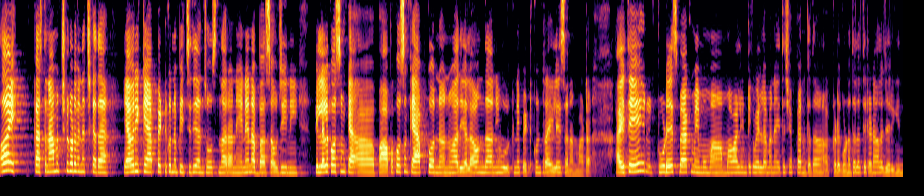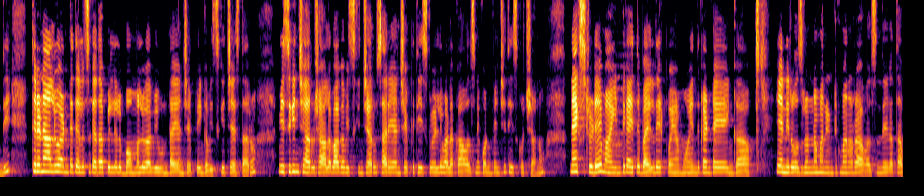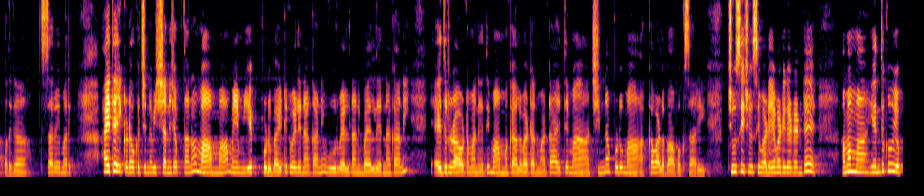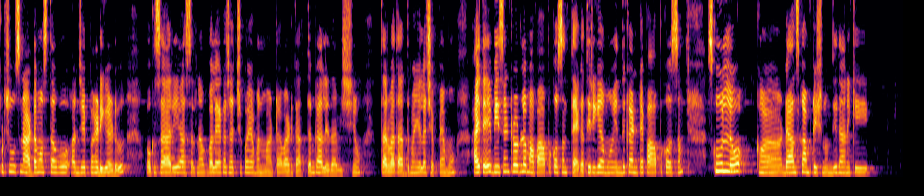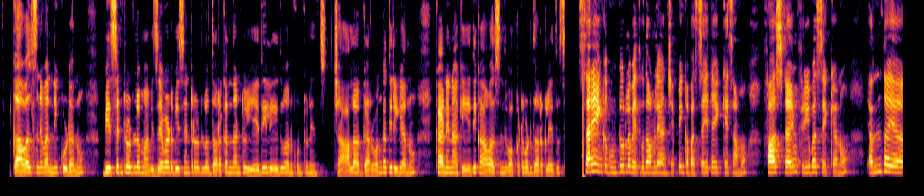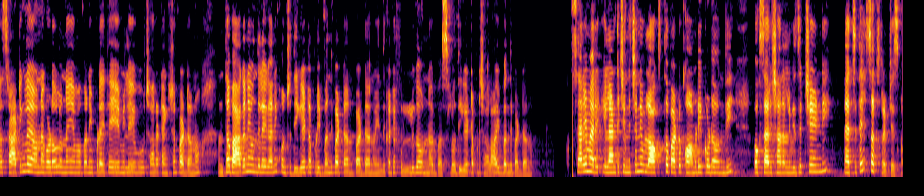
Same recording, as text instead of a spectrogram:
ఓయ్ కాస్త నా కూడా వినొచ్చు కదా. ఎవరి క్యాప్ పెట్టుకున్న పిచ్చిది అని చూస్తున్నారా? నేనేనబ్బా సౌజీని. పిల్లల కోసం క్యా పాప కోసం క్యాప్ కొన్నాను. అది ఎలా ఉందా అని ఊరికనే పెట్టుకుని ట్రై చేశాను అనమాట అయితే టూ డేస్ బ్యాక్ మేము మా అమ్మ వాళ్ళ ఇంటికి వెళ్ళామని అయితే చెప్పాను కదా. అక్కడ గుణదల తిరణాలు జరిగింది. తిరణాలు అంటే తెలుసు కదా పిల్లలు బొమ్మలు అవి ఉంటాయని చెప్పి ఇంకా విసిగిచ్చేస్తారు విసిగించారు చాలా బాగా విసిగించారు. సరే అని చెప్పి తీసుకువెళ్ళి వాళ్ళకి కావాల్సిన కొనిపించి తీసుకొచ్చాను. నెక్స్ట్ డే మా ఇంటికి అయితే బయలుదేరిపోయాము. ఎందుకంటే ఇంకా ఎన్ని రోజులున్నా మన ఇంటికి మనం రావాల్సిందే కదా తప్పదుగా. సరే మరి. అయితే ఇక్కడ ఒక చిన్న విషయాన్ని చెప్తాను. మా అమ్మ మేము ఎప్పుడు బయటకు వెళ్ళినా కానీ ఊరు వెళ్ళడానికి బయలుదేరినా కానీ ఎదురు రావటం అనేది మా అమ్మకి అలవాటు అనమాట అయితే మా చిన్నప్పుడు మా అక్క వాళ్ళ బాబు ఒకసారి చూసి చూసి వాడు ఏం అడిగాడంటే అమ్మమ్మ ఎందుకు ఎప్పుడు చూసినా అడ్డం వస్తావు? అని చెప్పి అడిగాడు. ఒకసారి అసలు నవ్వలేక చచ్చిపోయామన్నమాట వాడికి అర్థం కాలేదు ఆ విషయం. తర్వాత అర్థమయ్యేలా చెప్పాము. అయితే బీసెంట్ రోడ్లో మా పాప కోసం తెగ తిరిగాము. ఎందుకంటే పాప కోసం స్కూల్లో డాన్స్ కాంపిటీషన్ ఉంది. దానికి కావాల్సినవన్నీ కూడాను బీసెంట్ రోడ్లో మా విజయవాడ బీసెంట్ రోడ్లో దొరకందంటూ ఏదీ లేదు అనుకుంటూ నేను చాలా గర్వంగా తిరిగాను. కానీ నాకు ఏది కావాల్సింది ఒక్కటి కూడా దొరకలేదు. సరే ఇంకా గుంటూరులో వెతుకుదాంలే అని చెప్పి ఇంకా బస్సు అయితే ఎక్కేసాము ఫస్ట్ టైం ఫ్రీ బస్ ఎక్కాను. అంత స్టార్టింగ్లో ఏమైనా గొడవలు ఉన్నాయేమో కానీ ఇప్పుడైతే ఏమీ లేవు. చాలా టెన్షన్ పడ్డాను. అంతా బాగానే ఉందిలే కానీ కొంచెం దిగేటప్పుడు ఇబ్బంది పడ్డాను పడ్డాను. ఎందుకంటే ఫుల్గా ఉన్నారు బస్సులో దిగేటప్పుడు చాలా ఇబ్బంది పడ్డాను. సరే మరి ఇలాంటి చిన్న చిన్న వ్లాగ్స్తో పాటు కామెడీ కూడా ఉంది. ఒకసారి ఛానల్ని విజిట్ చేయండి. నచ్చితే సబ్స్క్రైబ్ చేసుకోండి.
